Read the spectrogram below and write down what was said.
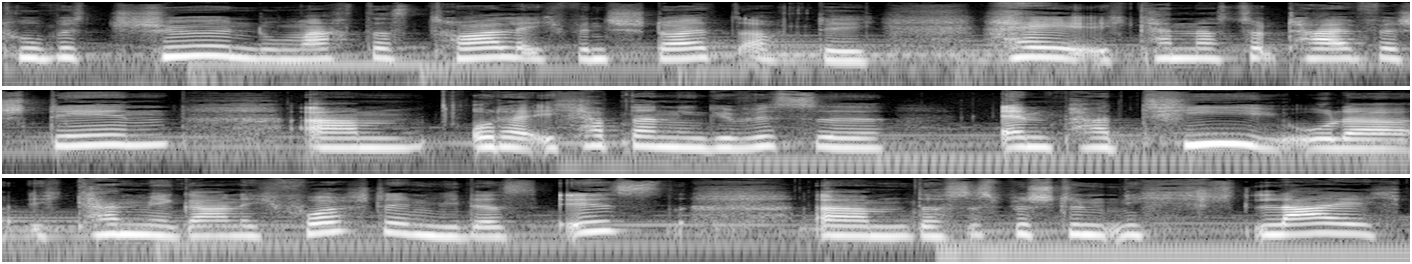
du bist schön, du machst das toll, ich bin stolz auf dich. Hey, ich kann das total verstehen. Ähm, oder ich habe dann eine gewisse Empathie oder ich kann mir gar nicht vorstellen, wie das ist. Ähm, das ist bestimmt nicht leicht,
